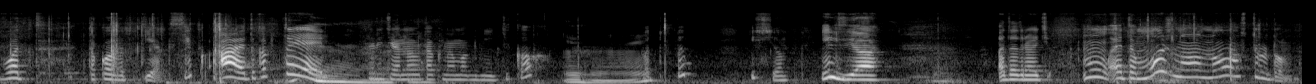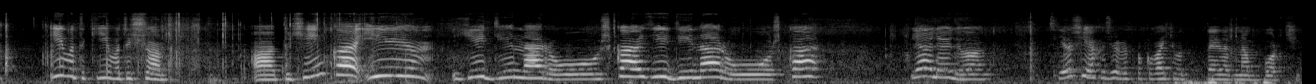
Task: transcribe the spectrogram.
вот такой вот кексик. А, это коктейль. Смотрите, оно вот так на магнитиках. Вот, пым, и все. Нельзя отодрать. Ну, это можно, но с трудом. И вот такие вот еще а, печенька и единорожка, единорожка. Ля-ля-ля. Следующий я хочу распаковать вот этот наборчик.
